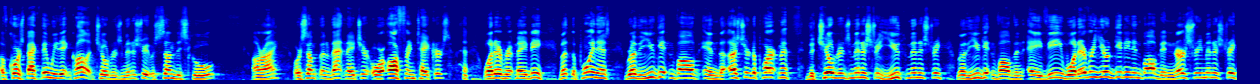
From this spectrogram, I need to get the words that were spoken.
Of course, back then we didn't call it children's ministry, it was Sunday school, all right? or something of that nature, or offering takers, whatever it may be. But the point is, whether you get involved in the usher department, the children's ministry, youth ministry, whether you get involved in AV, whatever you're getting involved in nursery ministry,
